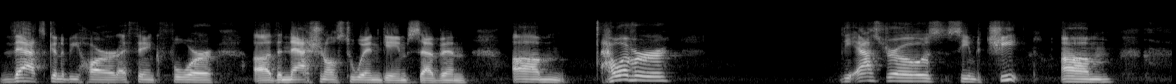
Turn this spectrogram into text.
that's going to be hard, I think, for uh, the Nationals to win Game Seven. Um, however, the Astros seem to cheat. Um,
